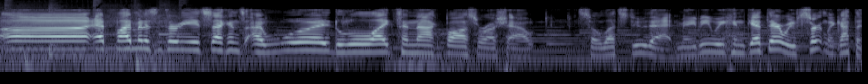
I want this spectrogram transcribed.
Uh, at 5 minutes and 38 seconds, I would like to knock Boss Rush out. So let's do that. Maybe we can get there. We've certainly got the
